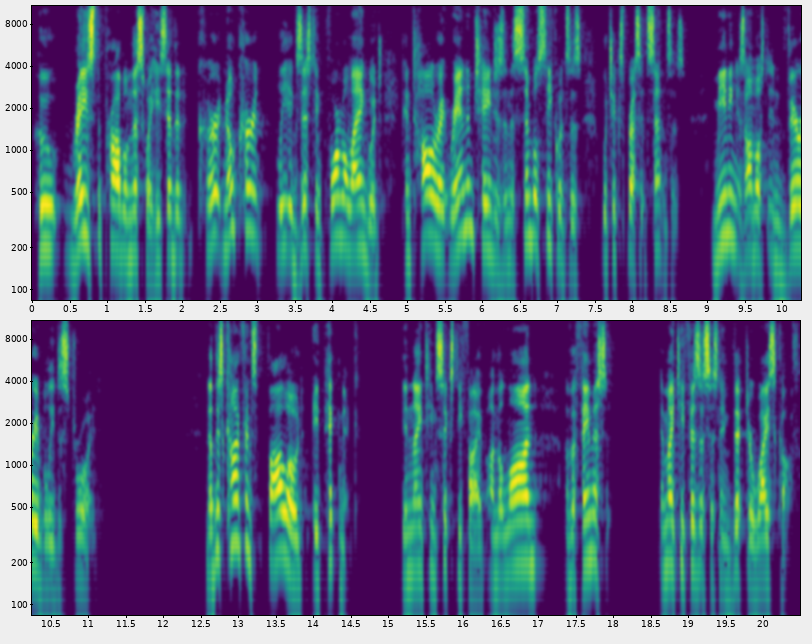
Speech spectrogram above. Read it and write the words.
who raised the problem this way. He said that cur no currently existing formal language can tolerate random changes in the symbol sequences which express its sentences. Meaning is almost invariably destroyed. Now, this conference followed a picnic in 1965 on the lawn of a famous MIT physicist named Victor Weisskopf.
